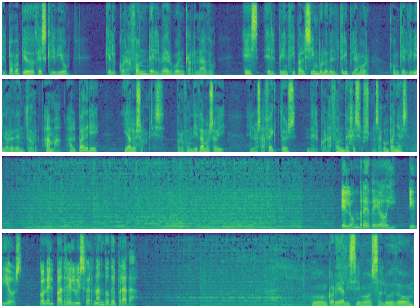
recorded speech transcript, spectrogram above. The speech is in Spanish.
El Papa Pío XII escribió que el corazón del Verbo encarnado es el principal símbolo del triple amor con que el Divino Redentor ama al Padre y a los hombres. Profundizamos hoy en los afectos del corazón de Jesús. ¿Nos acompañas? El hombre de hoy y Dios, con el Padre Luis Fernando de Prada. Un cordialísimo saludo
